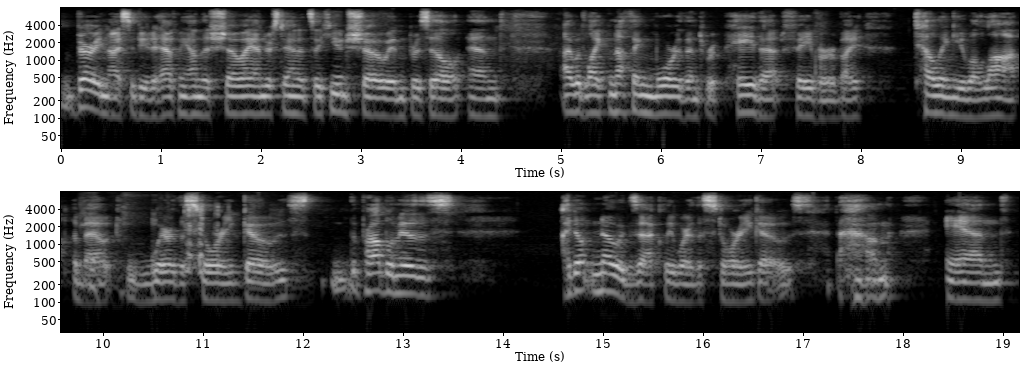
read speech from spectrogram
very nice of you to have me on this show. I understand it's a huge show in Brazil, and I would like nothing more than to repay that favor by telling you a lot about where the story goes. The problem is, I don't know exactly where the story goes. Um, and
